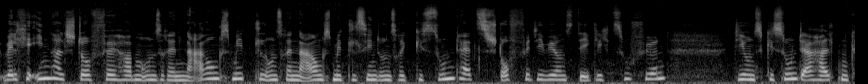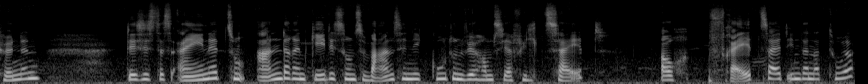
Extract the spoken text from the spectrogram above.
Welche Inhaltsstoffe haben unsere Nahrungsmittel? Unsere Nahrungsmittel sind unsere Gesundheitsstoffe, die wir uns täglich zuführen, die uns gesund erhalten können. Das ist das eine. Zum anderen geht es uns wahnsinnig gut und wir haben sehr viel Zeit, auch Freizeit in der Natur.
